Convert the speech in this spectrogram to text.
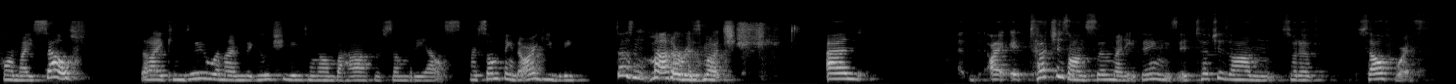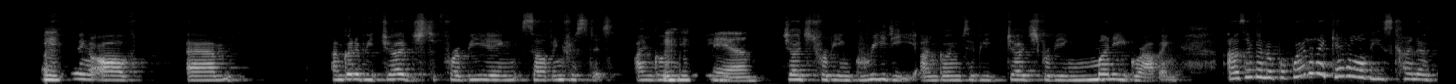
for myself that I can do when I'm negotiating on behalf of somebody else for something that arguably doesn't matter as much? And I, it touches on so many things. It touches on sort of self worth, a mm. feeling of um, I'm going to be judged for being self interested. I'm going mm-hmm. to be yeah. judged for being greedy. I'm going to be judged for being money grabbing. And I was like, but where did I get all these kind of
